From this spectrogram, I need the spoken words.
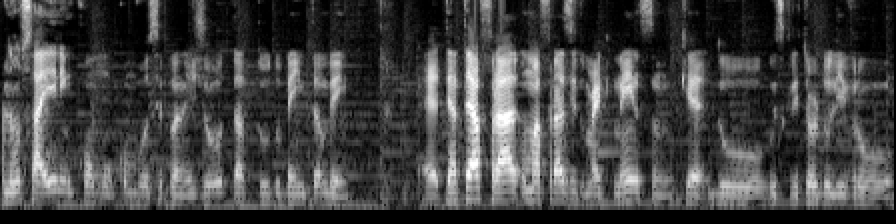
não saírem como, como você planejou, tá tudo bem também. É, tem até fra uma frase do Mark Manson, que é do escritor do livro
